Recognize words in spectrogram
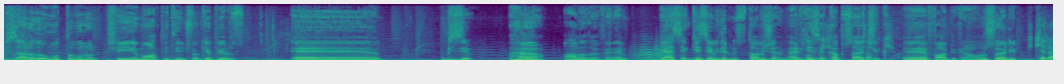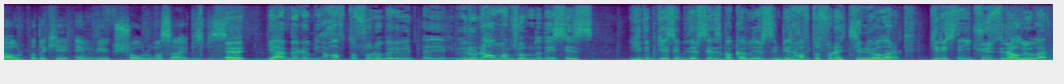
Biz arada Umut'la bunun şeyini muhabbetini çok yapıyoruz. Ee, bizim ha anladım efendim. Gelsek gezebilir miyiz? Tabii canım herkese Tabii ki, kapısı açık. ki. Ee, fabrikadan onu söyleyeyim. Bir kere Avrupa'daki en büyük showroom'a sahibiz biz. Evet. Yani böyle bir hafta sonu böyle bir e, ürün almak zorunda değilsiniz. Gidip gezebilirsiniz, bakabilirsiniz. Bir hafta sonu etkinliği olarak girişte 200 lira alıyorlar. Ee,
